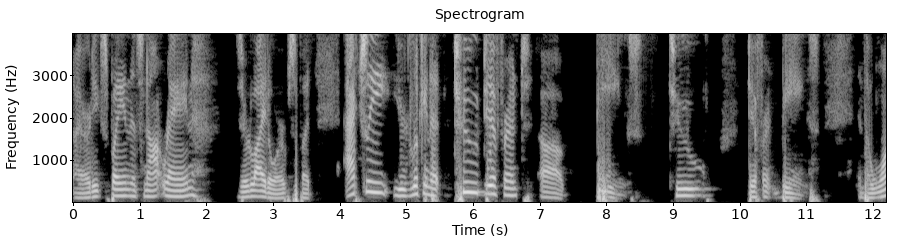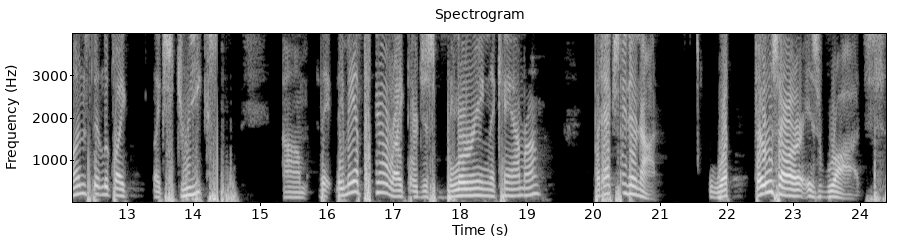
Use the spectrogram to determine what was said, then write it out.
I already explained it's not rain. These are light orbs, but actually you're looking at two different uh, beings. Two different beings. And the ones that look like like streaks um, they, they may appear like they're just blurring the camera, but actually they're not. What those are is rods.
